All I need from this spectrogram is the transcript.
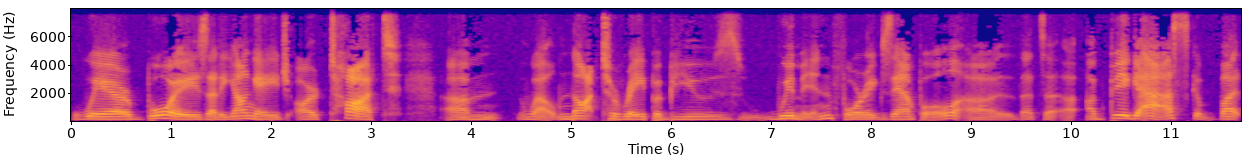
where boys at a young age are taught, um, well, not to rape, abuse women, for example. Uh, that's a, a big ask, but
